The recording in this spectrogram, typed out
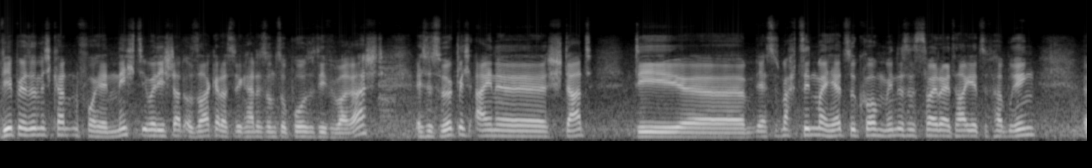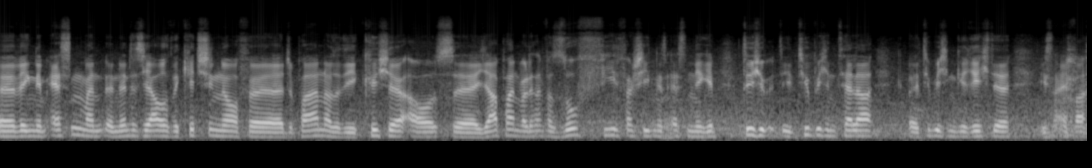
Wir persönlich kannten vorher nichts über die Stadt Osaka, deswegen hat es uns so positiv überrascht. Es ist wirklich eine Stadt, die, äh, es macht Sinn, mal herzukommen, mindestens zwei, drei Tage hier zu verbringen, äh, wegen dem Essen. Man äh, nennt es ja auch The Kitchen of äh, Japan, also die Küche aus äh, Japan, weil es einfach so viel verschiedenes Essen hier gibt. Die, die typischen Teller, äh, typischen Gerichte, die sind einfach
